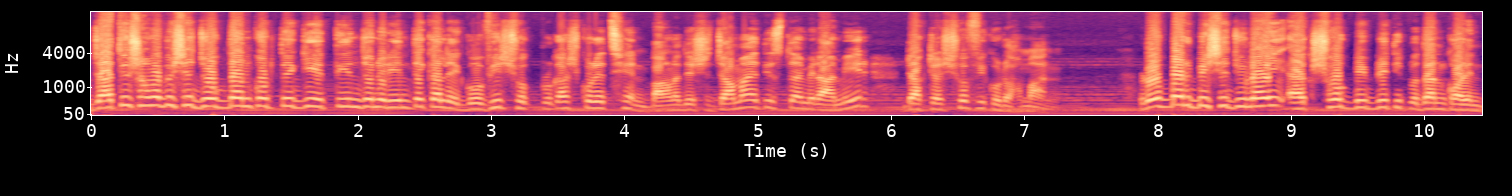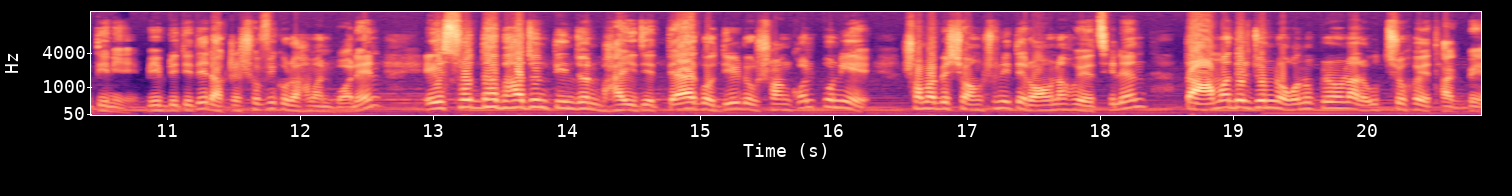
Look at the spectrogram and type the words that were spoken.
জাতীয় সমাবেশে যোগদান করতে গিয়ে তিনজনের ইন্তেকালে গভীর শোক প্রকাশ করেছেন বাংলাদেশ জামায়াত ইসলামের আমির ডাক্তার শফিকুর রহমান। রোববার বিশে জুলাই এক শোক বিবৃতি প্রদান করেন তিনি। বিবৃতিতে ডাক্তার শফিকুর রহমান বলেন, এই শ্রদ্ধা ভাজন তিনজন ভাই যে ত্যাগ ও দৃঢ় সংকল্প নিয়ে সমাবেশে অংশ নিতে রওনা হয়েছিলেন, তা আমাদের জন্য অনুপ্রেরণার উৎস হয়ে থাকবে।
